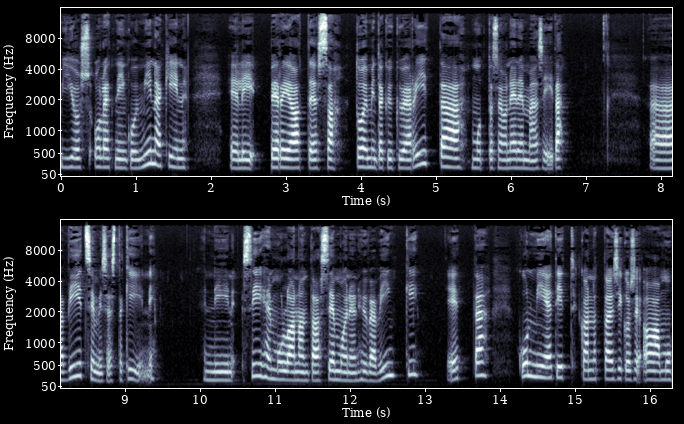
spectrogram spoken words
jos olet niin kuin minäkin, eli periaatteessa toimintakykyä riittää, mutta se on enemmän siitä viitsimisestä kiinni, niin siihen mulla on antaa semmoinen hyvä vinkki, että kun mietit, kannattaisiko se aamu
